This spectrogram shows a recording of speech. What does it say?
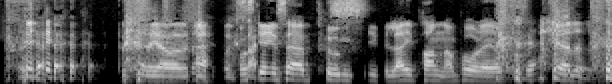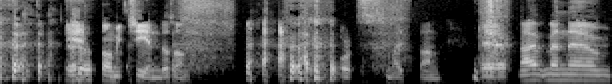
Jag kommer inte ihåg Hon exakt. skrev så här punktula i pannan på dig. Eller hur? På min kind och sånt. Of course, my son. Eh, nej, men... Eh,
